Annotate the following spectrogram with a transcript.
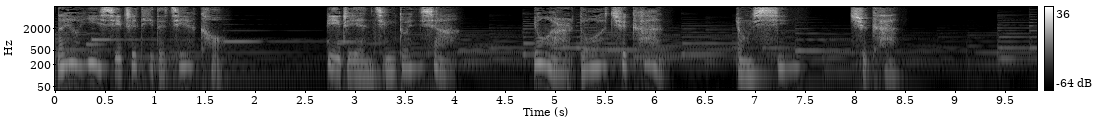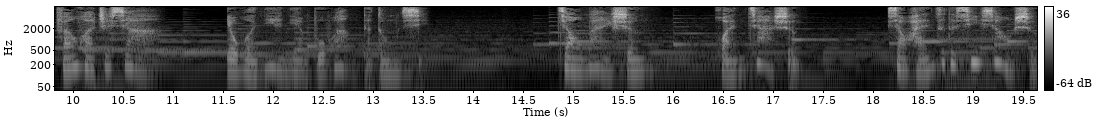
能有一席之地的街口，闭着眼睛蹲下，用耳朵去看，用心去看。繁华之下，有我念念不忘的东西。叫卖声、还价声、小孩子的嬉笑声，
